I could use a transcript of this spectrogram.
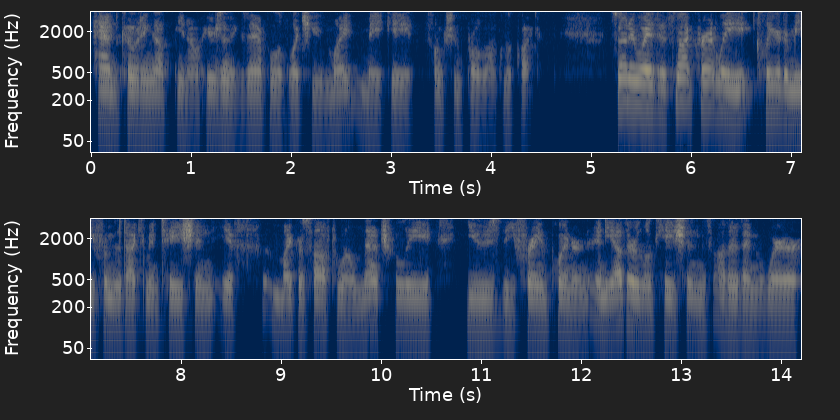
hand coding up, you know, here's an example of what you might make a function prolog look like. So anyways, it's not currently clear to me from the documentation if Microsoft will naturally use the frame pointer in any other locations other than where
